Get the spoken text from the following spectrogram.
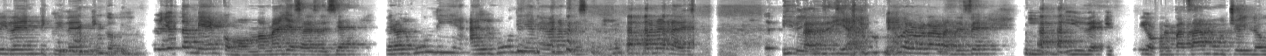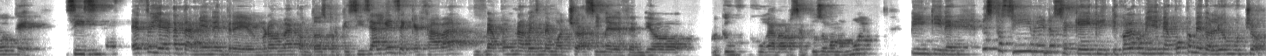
idéntico, idéntico. Pero yo también, como mamá, ya sabes, decía, pero algún día, algún día me van a presentar, me van a agradecer. Y, algún día me van a agradecer. y, y me pasaba mucho y luego que, sí, esto ya era también entre broma con todos, porque si alguien se quejaba, me acuerdo una vez me mochó así, me defendió porque un jugador se puso como muy pinky de, no es posible, no sé qué, y criticó la comida y me acuerdo que me dolió mucho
